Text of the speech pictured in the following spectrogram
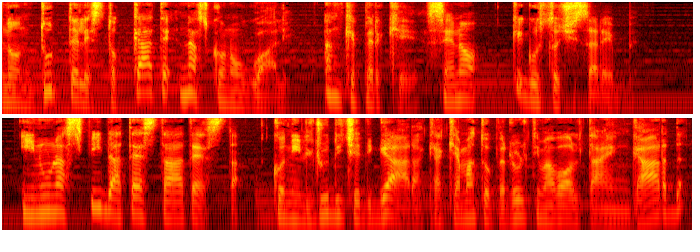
Non tutte le stoccate nascono uguali, anche perché, se no, che gusto ci sarebbe? In una sfida testa a testa, con il giudice di gara che ha chiamato per l'ultima volta Engard,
